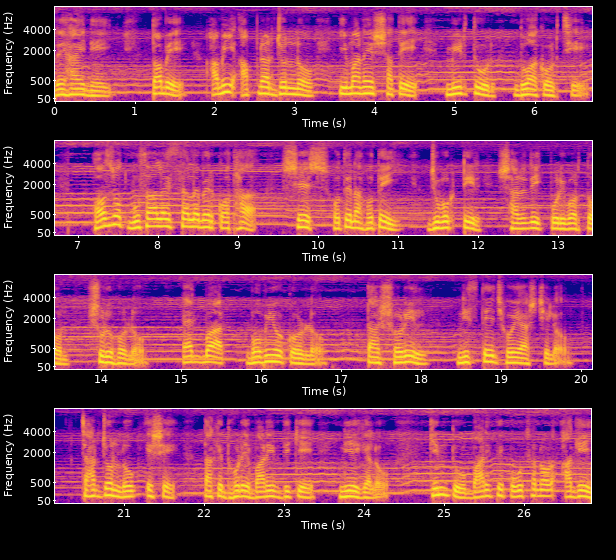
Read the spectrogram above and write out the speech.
রেহাই নেই। তবে আমি আপনার জন্য ইমানের সাথে মৃত্যুর দোয়া করছি। হজরত মুসা আলাইসাল্লামের কথা শেষ হতে না হতেই যুবকটির শারীরিক পরিবর্তন শুরু হলো। একবার বমিও করল। তার শরীর নিস্তেজ হয়ে আসছিল। চারজন লোক এসে তাকে ধরে বাড়ির দিকে নিয়ে গেল। কিন্তু বাড়িতে পৌঁছানোর আগেই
